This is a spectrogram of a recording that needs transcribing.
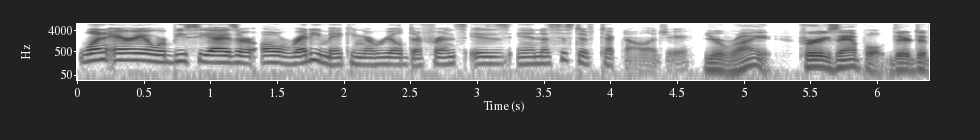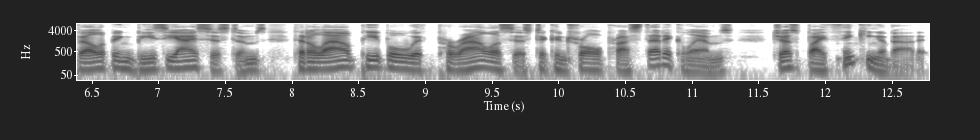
one area where BCIs are already making a real difference is in assistive technology. You're right. For example, they're developing BCI systems that allow people with paralysis to control prosthetic limbs just by thinking about it.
